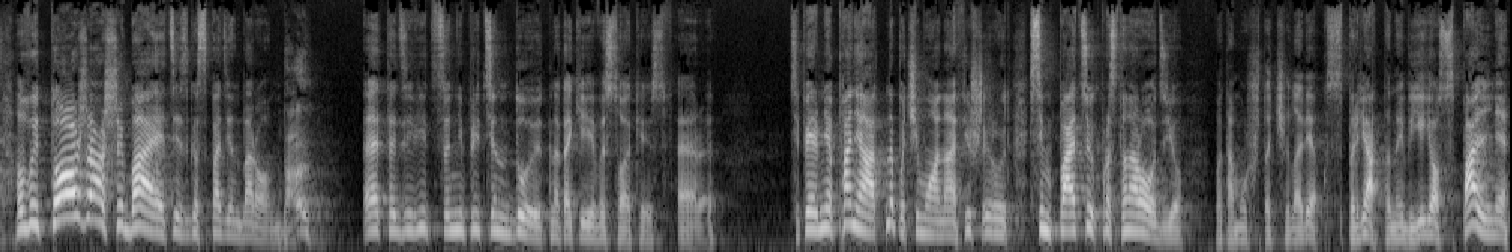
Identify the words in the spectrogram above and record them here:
Вы тоже ошибаетесь, господин барон. Да? Эта девица не претендует на такие высокие сферы. Теперь мне понятно, почему она афиширует симпатию к простонародью. Потому что человек, спрятанный в ее спальне,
